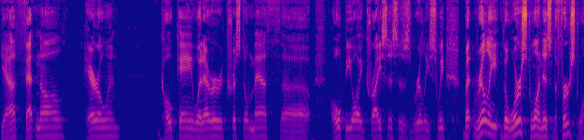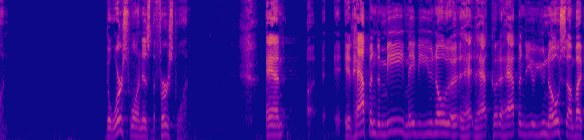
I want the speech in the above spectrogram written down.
Yeah, fentanyl, heroin, cocaine, whatever, crystal meth, uh, opioid crisis is really sweet. But really, the worst one is the first one. The worst one is the first one. And it happened to me. Maybe you know uh, it could have happened to you. You know somebody.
